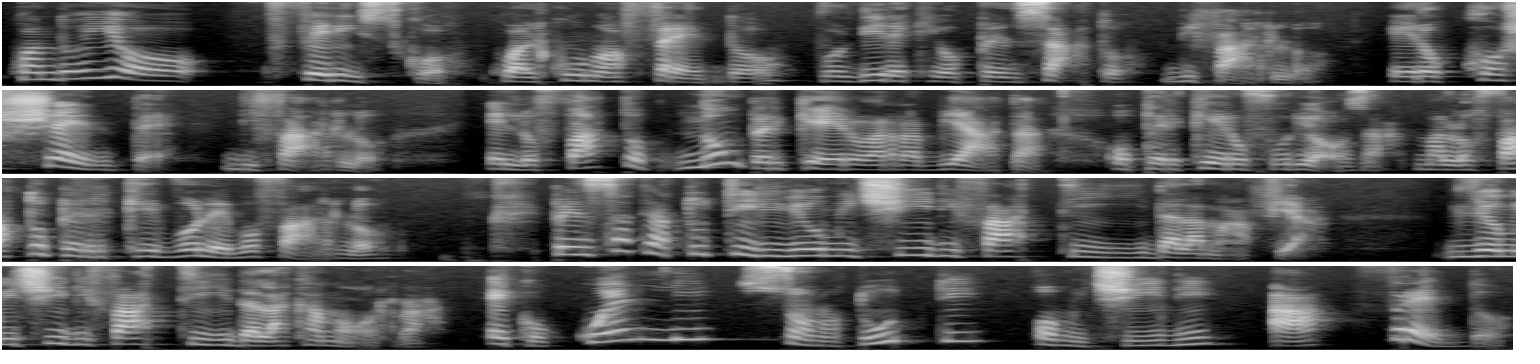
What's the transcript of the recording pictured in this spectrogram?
Quando io ferisco qualcuno a freddo, vuol dire che ho pensato di farlo, ero cosciente di farlo e l'ho fatto non perché ero arrabbiata o perché ero furiosa, ma l'ho fatto perché volevo farlo. Pensate a tutti gli omicidi fatti dalla mafia, gli omicidi fatti dalla camorra. Ecco, quelli sono tutti omicidi a freddo.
